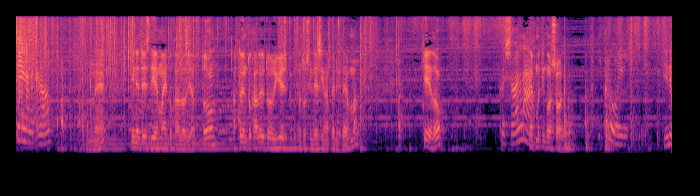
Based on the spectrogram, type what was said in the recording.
Και ένα μικρό. Ναι. Είναι HDMI το καλώδιο αυτό. Αυτό είναι το καλώδιο το USB που θα το συνδέσει για να παίρνει ρεύμα. Και εδώ Κοσόλα. έχουμε την κονσόλα. Μικρούλι. Είναι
